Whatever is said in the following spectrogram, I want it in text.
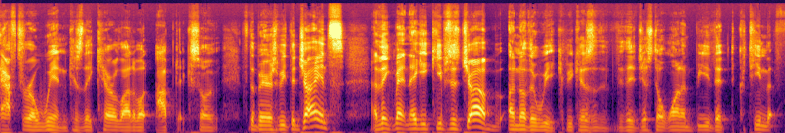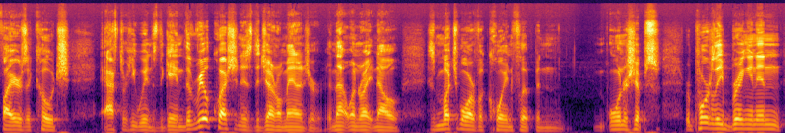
after a win because they care a lot about optics. So if the Bears beat the Giants, I think Matt Nagy keeps his job another week because they just don't want to be the team that fires a coach after he wins the game. The real question is the general manager, and that one right now is much more of a coin flip and ownership's reportedly bringing in,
